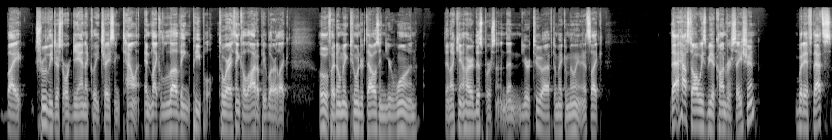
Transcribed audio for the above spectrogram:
by truly just organically chasing talent and like loving people to where I think a lot of people are like, oh, if I don't make 200,000 year one, then I can't hire this person. And then year two, I have to make a million. It's like, that has to always be a conversation. But if that's,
